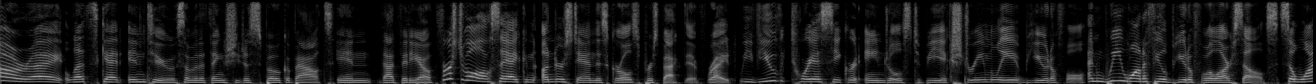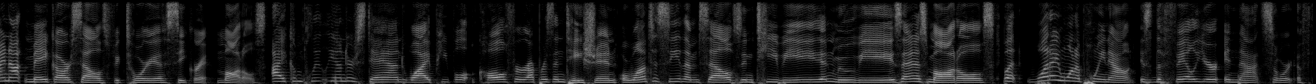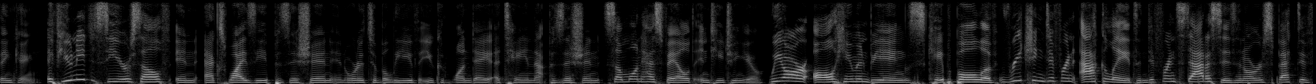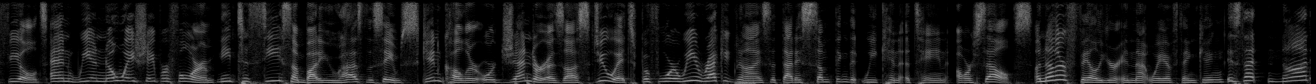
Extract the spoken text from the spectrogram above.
All right, let's get into some of the things she just spoke about in that video. First of all, I'll say I can understand this girl's perspective, right? We view Victoria's Secret angels to be extremely beautiful, and we want to feel beautiful ourselves. So why not make ourselves Victoria's Secret models? I completely understand why people call for representation or want to see themselves in TV and movies and as models, but what I want to point out is the failure in that sort of thinking. If you need to see yourself in XYZ position in order to believe that you could one day attain that position, someone has failed in teaching you. We are all human beings capable of reaching different accolades and different statuses in our respective fields, and we in no way, shape, or form need to see somebody who has the same skin color or gender as us do it before we recognize that that is something that we can attain ourselves. Another failure in that way of thinking is that not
